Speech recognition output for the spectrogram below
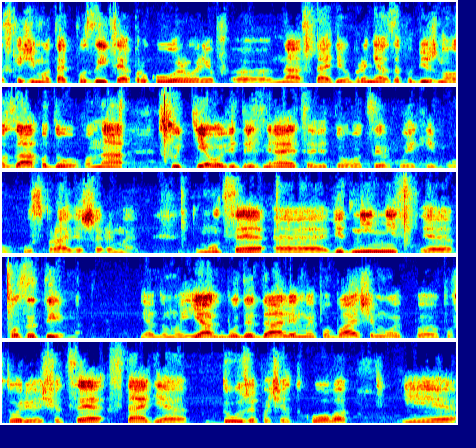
скажімо так, позиція прокурорів е, на стадії обрання запобіжного заходу. Вона суттєво відрізняється від того цирку, який був у справі Шеремет. Тому це е, відмінність е, позитивна. Я думаю, як буде далі, ми побачимо. Повторюю, що це стадія дуже початкова, і е,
